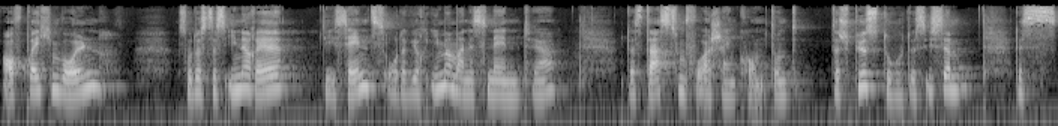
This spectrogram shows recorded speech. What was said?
aufbrechen wollen so dass das Innere, die Essenz oder wie auch immer man es nennt, ja, dass das zum Vorschein kommt. Und das spürst du. Das ist ein, das,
